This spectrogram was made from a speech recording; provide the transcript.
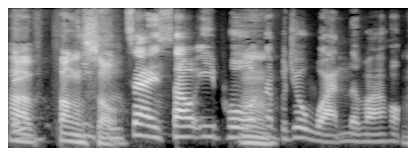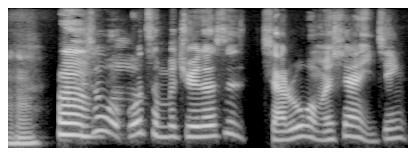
怕诶疫情放手再烧一波，嗯。那不就完了吗？吼、嗯可是我我怎么觉得是，假如我们现在已经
